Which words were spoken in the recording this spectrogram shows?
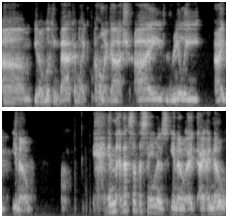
um, you know, looking back, I'm like, oh my gosh, I really, I, you know, and that's not the same as you know. I, I know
